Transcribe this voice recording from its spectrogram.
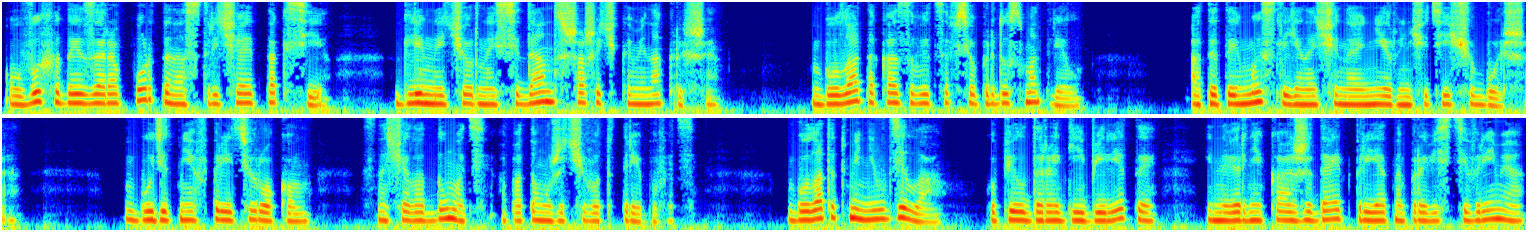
У выхода из аэропорта нас встречает такси, длинный черный седан с шашечками на крыше. Булат, оказывается, все предусмотрел. От этой мысли я начинаю нервничать еще больше. Будет мне впредь уроком сначала думать, а потом уже чего-то требовать. Булат отменил дела, купил дорогие билеты и наверняка ожидает приятно провести время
